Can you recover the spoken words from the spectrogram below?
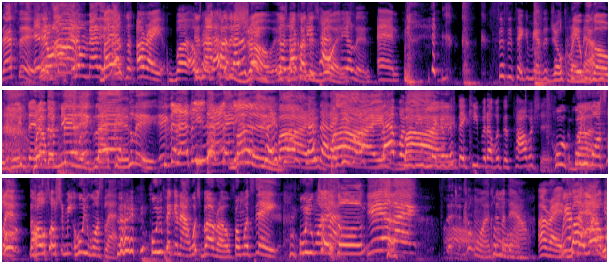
That's it. And it, don't, not- it don't matter. But It's it's, all right, but okay, It's not that's 'cause it's Joe. It's because have voice. feelings, and sis is taking me as a joke right Here now. Here we go. You ain't saying With that the when Nicki feel- was blacking. Exactly. Exactly. Exactly. That same But energy. Trey Songz Bye, said that. Like, he gonna bye, slap one of these bye. niggas if they keep it up with this power shit. Who who you gonna slap? The whole social media. Who you gonna slap? who you picking out? Which borough? From what state? Who you gonna Trey slap? Songz. Yeah, like. come on, come simmer on. down. All right, Where's but the was y'all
